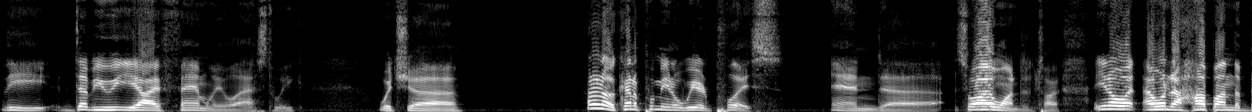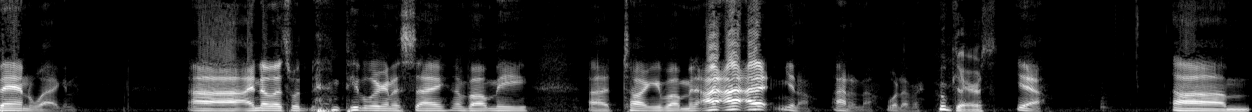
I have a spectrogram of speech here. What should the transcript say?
the WEEI family last week, which, uh, I don't know, kind of put me in a weird place. And uh, so I wanted to talk. You know what? I wanted to hop on the bandwagon. Uh, I know that's what people are going to say about me uh, talking about me. I, I, I, you know, I don't know. Whatever. Who cares? Yeah. Um,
